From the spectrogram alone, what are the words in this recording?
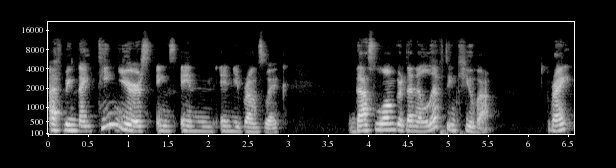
I've been 19 years in in, in new brunswick. That's longer than i lived in cuba right?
